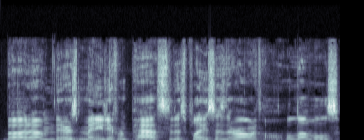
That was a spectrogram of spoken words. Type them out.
But um, there's many different paths to this place, as there are with all the levels.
